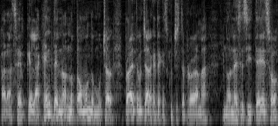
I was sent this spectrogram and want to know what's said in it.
para hacer que la gente, ¿no? No todo el mundo, mucha, probablemente mucha de la gente que escucha este programa no necesite eso,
